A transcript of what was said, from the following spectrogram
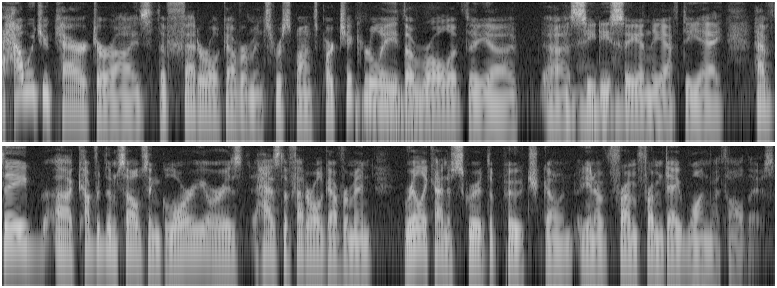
how would you characterize the federal government's response, particularly the role of the uh, CDC uh, and the FDA? Have they uh, covered themselves in glory, or is has the federal government really kind of screwed the pooch going you know from from day one with all this?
